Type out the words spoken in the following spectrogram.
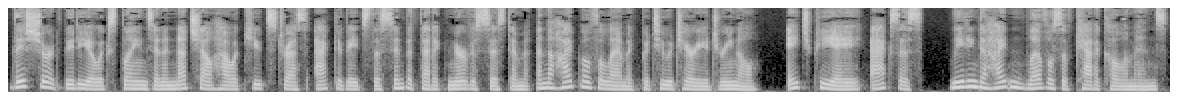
This short video explains in a nutshell how acute stress activates the sympathetic nervous system and the hypothalamic pituitary adrenal HPA axis, leading to heightened levels of catecholamines,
